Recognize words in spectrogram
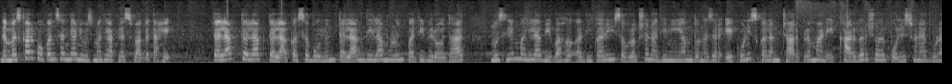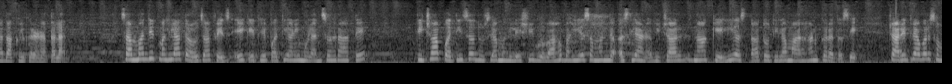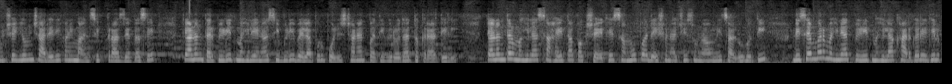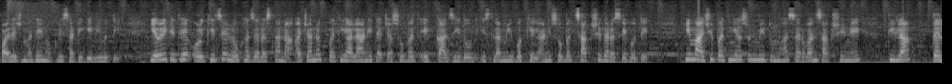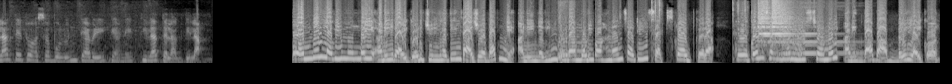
नमस्कार कोकण संध्या न्यूजमध्ये आपलं स्वागत आहे. तलाक तलाक तलाक असं बोलून तलाक दिला म्हणून पतीविरोधात मुस्लिम महिला विवाह अधिकारी संरक्षण अधिनियम दोन हजार एकोणीस कलम चार प्रमाणे खारघर शहर पोलीस ठाण्यात गुन्हा दाखल करण्यात आला संबंधित महिला तळोजा फेज एक येथे पती आणि मुलांसह राहते. तिच्या पतीचा दुसऱ्या महिलेशी विवाहबाह्य संबंध असल्यानं विचारणा केली असता तो तिला मारहाण करत असे. चारित्र्यावर संशय घेऊन शारीरिक आणि मानसिक त्रास देत असे. त्यानंतर पीडित महिलेनं सीबीडी बेलापूर पोलीस ठाण्यात पतीविरोधात तक्रार दिली. त्यानंतर महिला सहायता पक्ष येथे समुपदेशनाची सुनावणी चालू होती. डिसेंबर महिन्यात पीडित महिला खारघर येथील कॉलेजमध्ये नोकरीसाठी गेली होती. यावेळी तिथे ओळखीचे लोक हजर असताना अचानक पती आला आणि त्याच्यासोबत एक काझी दोन इस्लामी वकील आणि सोबत साक्षीदार असे होते. ही माझी पत्नी असून मी तुम सर्वां साक्षीने तिला तलाक देतो असं बोलून त्यावेळी त्याने तिला तलाक दिला. पनवेल नवी मुंबई आणि रायगड जिल्ह्यातील ताज्या बातम्या आणि नवीन घडामोडी पाहण्यासाठी सबस्क्राईब करा. कोकण संध्या न्यूज चॅनल आणि दाबा बेल आयकॉन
